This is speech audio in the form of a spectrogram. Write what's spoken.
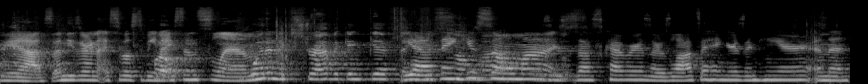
yes, and these are supposed to be well, nice and slim. What an extravagant gift! Thank yeah, you thank so you much. so much. Dust covers. There's lots of hangers in here, and then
